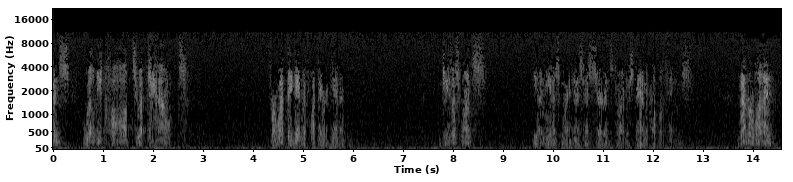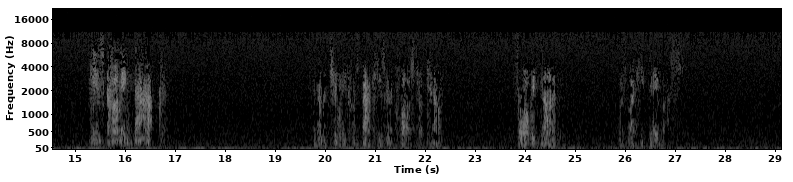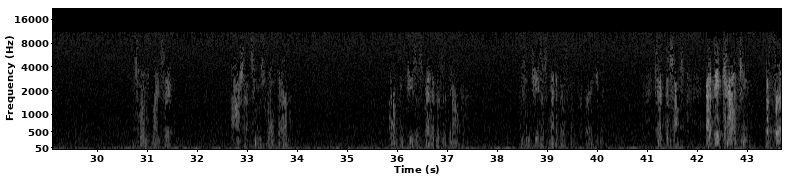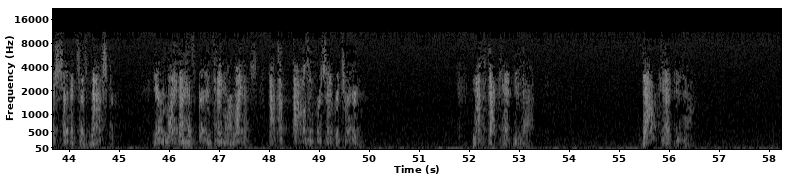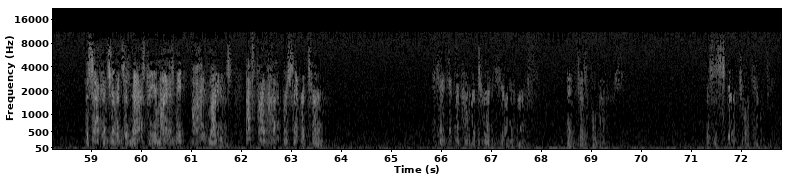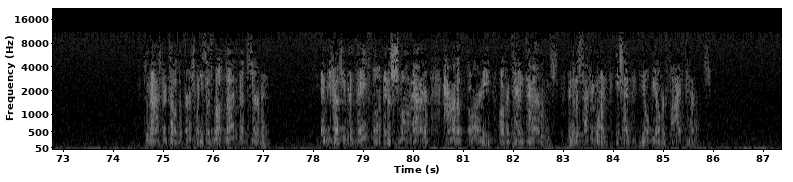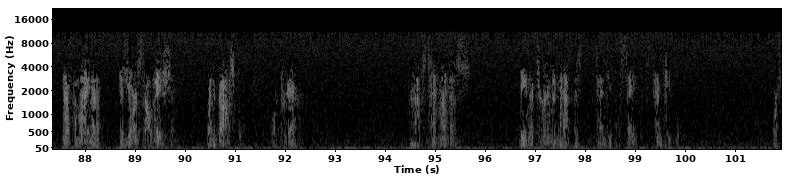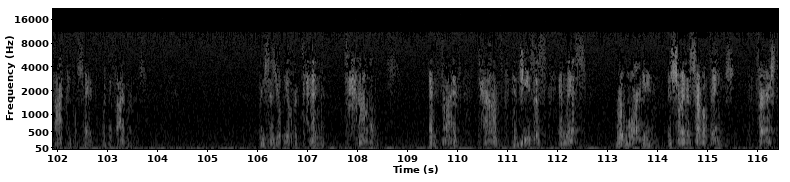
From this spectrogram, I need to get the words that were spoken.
parents will be called to account for what they did with what they were given. the accounting. The first servant says, Master, your mina has earned ten more minas. That's a thousand percent return. NASDAQ can't do that. Dow can't do that. The second servant says, Master, your minas made five minas. That's 500% return. small demonstrated several things. First,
